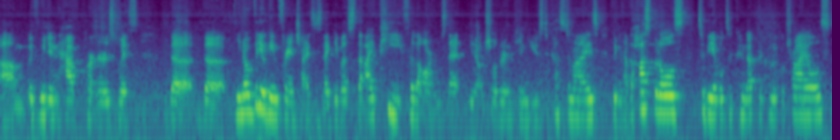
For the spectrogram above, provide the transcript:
Um, if we didn't have partners with the the you know video game franchises that give us the IP for the arms that you know children can use to customize. We didn't have the hospitals to be able to conduct the clinical trials.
